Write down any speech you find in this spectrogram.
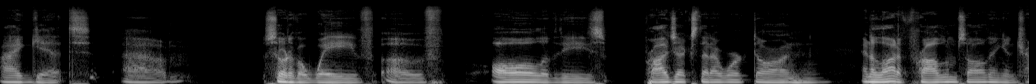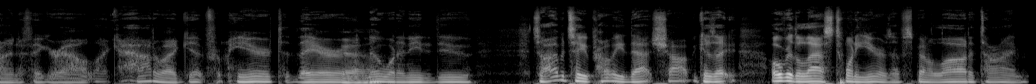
I get um, sort of a wave of all of these projects that I worked on Mhm. and a lot of problem solving and trying to figure out like how do I get from here to there and I know what I need to do. So I would say probably that shop because I over the last 20 years I've spent a lot of time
